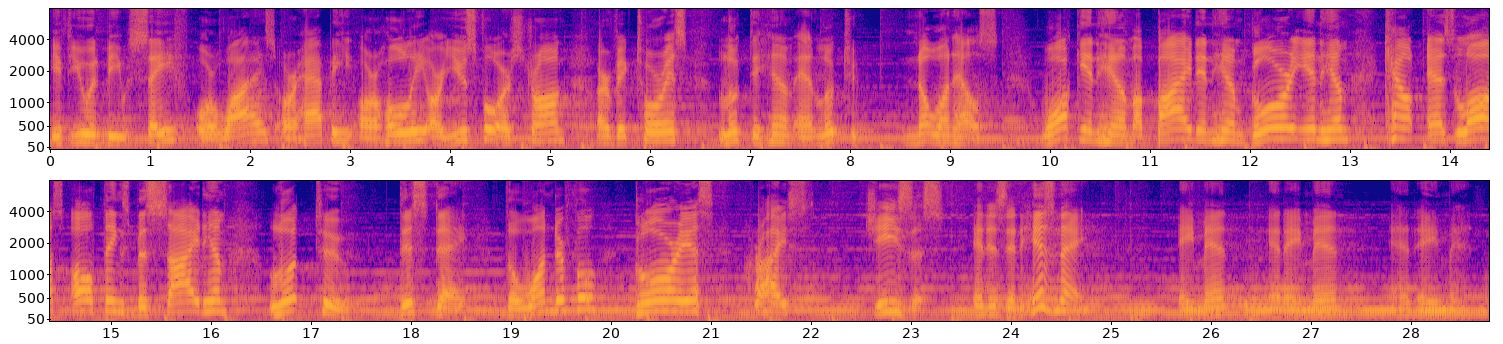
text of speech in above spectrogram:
If you would be safe or wise or happy or holy or useful or strong or victorious, look to him and look to no one else. Walk in him, abide in him, glory in him count as loss all things beside him. Look to this day the wonderful, glorious Christ Jesus. And it is in his name. Amen and amen and amen.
